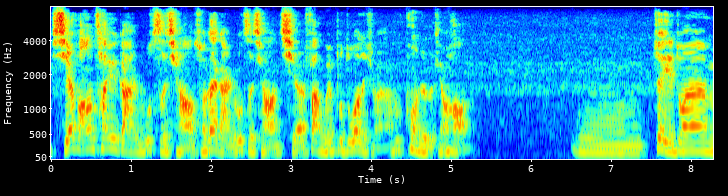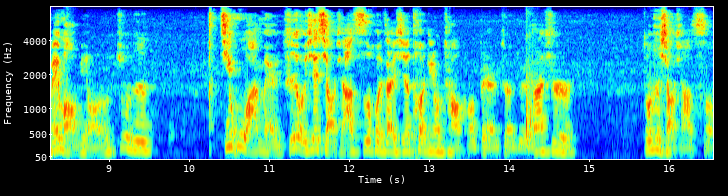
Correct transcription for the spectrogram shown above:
协防参与感如此强、存在感如此强且犯规不多的球员，控制的挺好的。嗯，这一端没毛病，就是几乎完美，只有一些小瑕疵会在一些特定场合被人针对，但是都是小瑕疵，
